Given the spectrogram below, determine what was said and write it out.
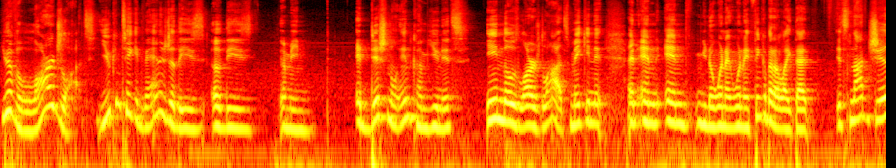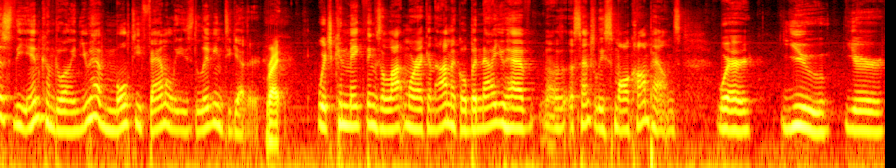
you have large lots. You can take advantage of these of these. I mean, additional income units in those large lots, making it and and and you know when I when I think about it like that, it's not just the income dwelling. You have multi families living together Right. which can make things a lot more economical. But now you have uh, essentially small compounds where you, your,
